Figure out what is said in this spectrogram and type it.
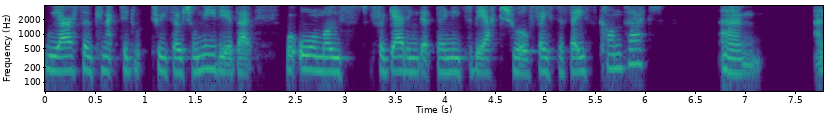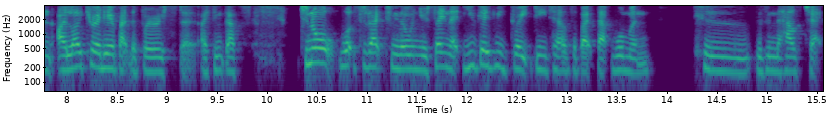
we are so connected through social media that we're almost forgetting that there needs to be actual face-to-face contact. Um and i like your idea about the barista. I think that's do you know what stood out to me though when you're saying that? You gave me great details about that woman who was in the health check.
